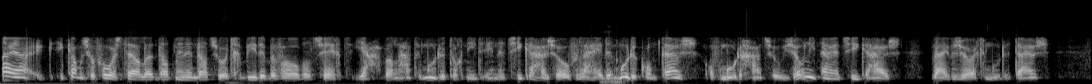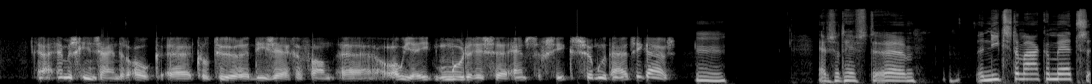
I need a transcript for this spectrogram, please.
Nou ja, ik, ik, kan me zo voorstellen dat men in dat soort gebieden bijvoorbeeld zegt... ja, we laten moeder toch niet in het ziekenhuis overlijden. Moeder komt thuis. Of moeder gaat sowieso niet naar het ziekenhuis. Wij verzorgen moeder thuis. Ja, en misschien zijn er ook uh, culturen die zeggen van... Uh, oh jee, moeder is uh, ernstig ziek, ze moet naar het ziekenhuis. Mm. Ja, dus dat heeft niets te maken met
